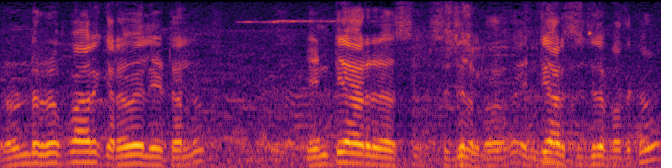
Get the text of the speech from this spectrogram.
రెండు రూపాయలకి ఇరవై లీటర్లు. ఎన్టీఆర్ సుజల పథకం ఎన్టీఆర్ సుజల పథకం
